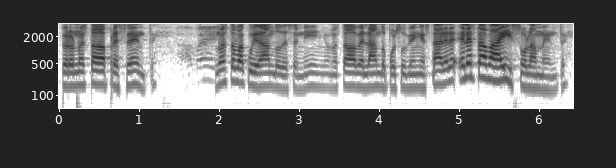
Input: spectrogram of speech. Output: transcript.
pero no estaba presente. No estaba cuidando de ese niño, no estaba velando por su bienestar. él estaba ahí solamente.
